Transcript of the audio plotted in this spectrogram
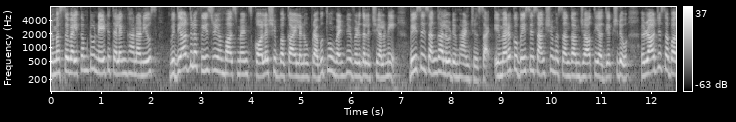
నమస్తే వెల్కమ్ టు నేటి తెలంగాణ న్యూస్. విద్యార్థుల ఫీజు రియంబర్స్మెంట్ స్కాలర్షిప్ బకాయిలను ప్రభుత్వం వెంటనే విడుదల చేయాలని బీసీ సంఘాలు డిమాండ్ చేశాయి. ఈ మేరకు బీసీ సంక్షేమ సంఘం జాతీయ అధ్యక్షుడు రాజ్యసభ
